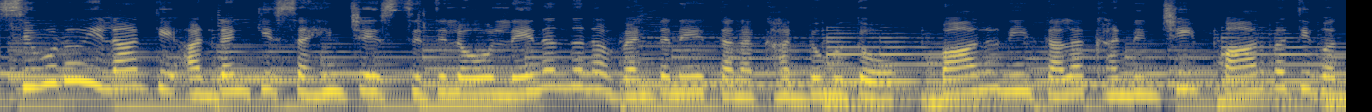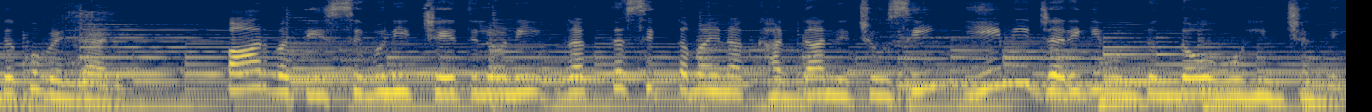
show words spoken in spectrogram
శివుడు ఇలాంటి అడ్డంకి సహించే స్థితిలో లేనందున వెంటనే తన ఖడ్గముతో బాలుని తల ఖండించి పార్వతి వద్దకు వెళ్ళాడు. పార్వతి శివుని చేతిలోని రక్తసిక్తమైన ఖడ్గాన్ని చూసి ఏమీ జరిగి ఉంటుందో ఊహించింది.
